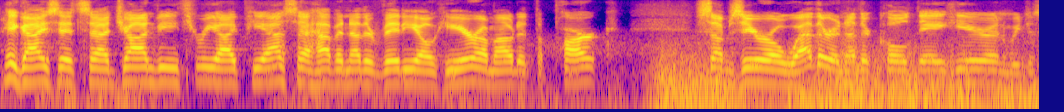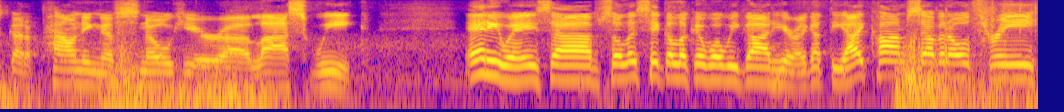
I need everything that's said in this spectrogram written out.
Hey guys, it's uh, John VE3IPS. I have another video here. I'm out at the park. Sub-zero weather, another cold day here, and we just got a pounding of snow here uh, last week. Anyways, uh, so let's take a look at what we got here. I got the ICOM 703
